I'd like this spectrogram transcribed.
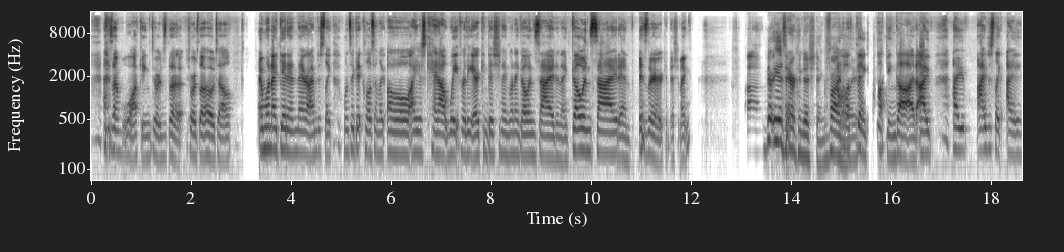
as I'm walking towards the towards the hotel. And when I get in there, I'm just like once I get close, I'm like, "Oh, I just cannot wait for the air conditioning when I go inside." And I go inside and is there air conditioning? Uh, there is air conditioning, oh, finally. Oh, thank fucking god. I I I just like I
